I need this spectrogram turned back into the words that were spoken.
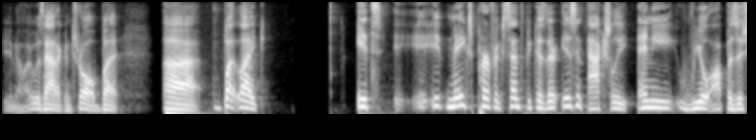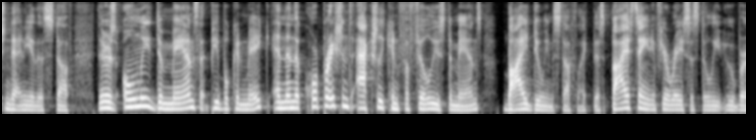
you know it was out of control but uh but like it's it, makes perfect sense because there isn't actually any real opposition to any of this stuff. There's only demands that people can make, and then the corporations actually can fulfill these demands by doing stuff like this, by saying if you're racist, delete Uber.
